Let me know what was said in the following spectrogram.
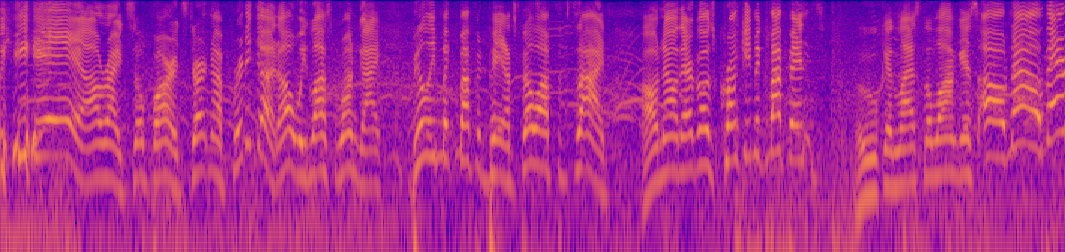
Yeah! All right, so far it's starting off pretty good. Oh, we lost one guy. Billy McMuffin Pants fell off the side. Oh no, there goes Crunky McMuffins. Who can last the longest? Oh no, there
